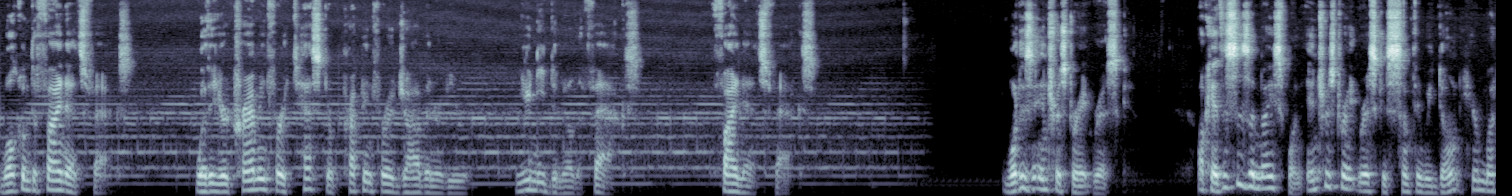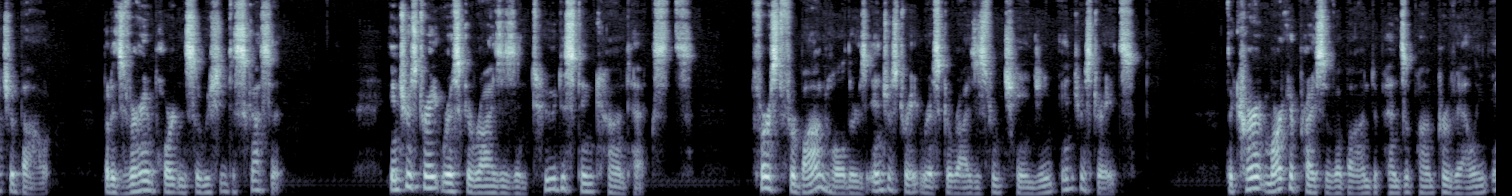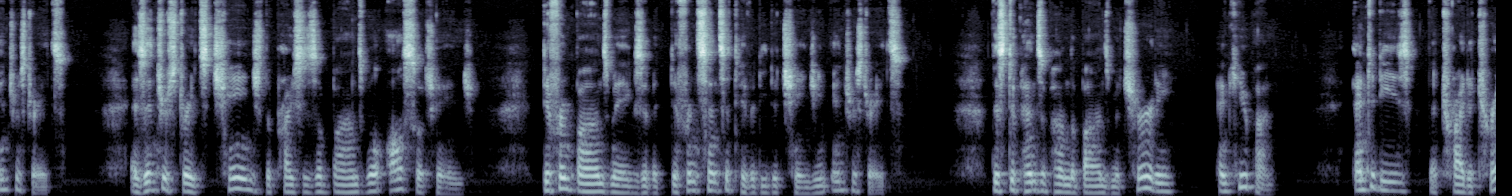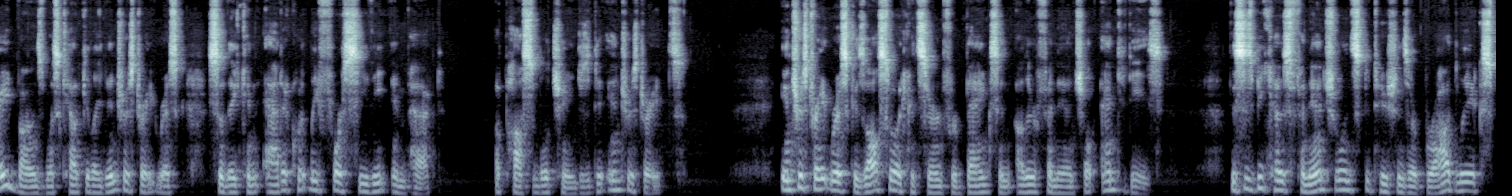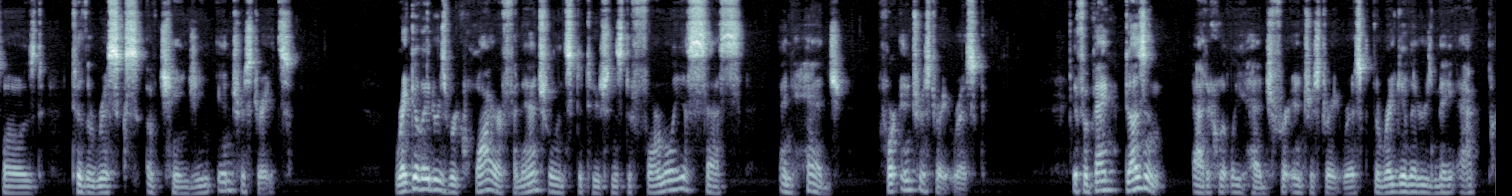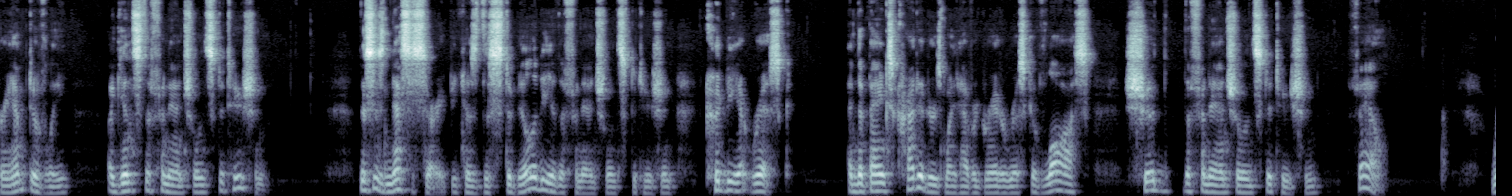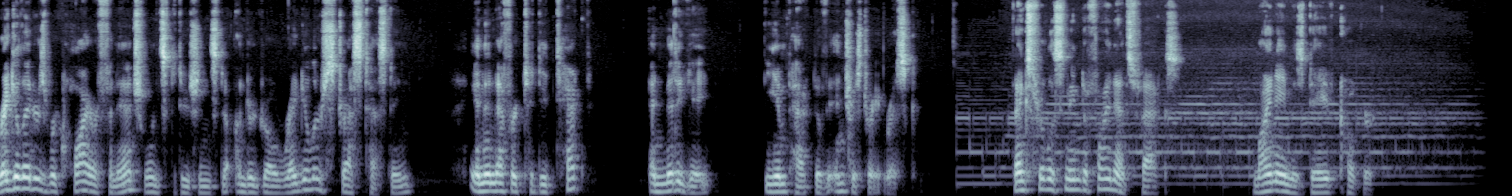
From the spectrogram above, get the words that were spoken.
Welcome to Finance Facts. Whether you're cramming for a test or prepping for a job interview, you need to know the facts. Finance Facts. What is interest rate risk? Okay, this is a nice one. Interest rate risk is something we don't hear much about, but it's very important, so we should discuss it. Interest rate risk arises in two distinct contexts. First, for bondholders, interest rate risk arises from changing interest rates. The current market price of a bond depends upon prevailing interest rates. As interest rates change, the prices of bonds will also change. Different bonds may exhibit different sensitivity to changing interest rates. This depends upon the bond's maturity and coupon. Entities that try to trade bonds must calculate interest rate risk so they can adequately foresee the impact of possible changes to interest rates. Interest rate risk is also a concern for banks and other financial entities this is because financial institutions are broadly exposed to the risks of changing interest rates. Regulators require financial institutions to formally assess and hedge for interest rate risk. If a bank doesn't adequately hedge for interest rate risk, the regulators may act preemptively against the financial institution. This is necessary because the stability of the financial institution could be at risk, and the bank's creditors might have a greater risk of loss should the financial institution fail. Regulators require financial institutions to undergo regular stress testing in an effort to detect and mitigate the impact of interest rate risk. Thanks for listening to Finance Facts. My name is Dave Coker.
